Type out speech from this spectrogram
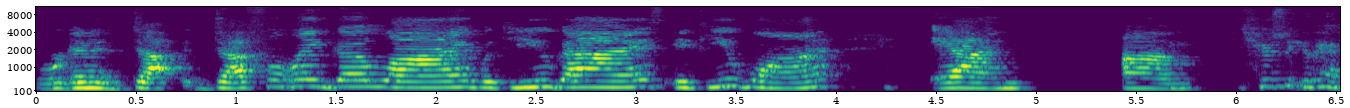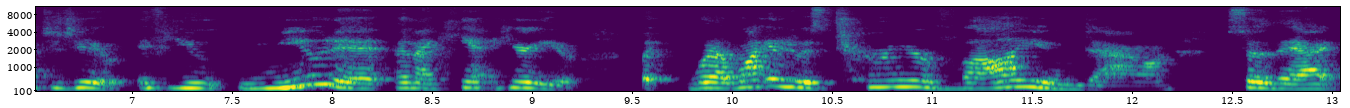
we're going to de definitely go live with you guys if you want. And um, here's what you have to do. If you mute it, then I can't hear you. But what I want you to do is turn your volume down so that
